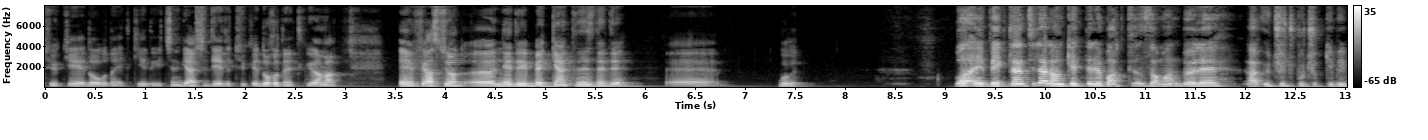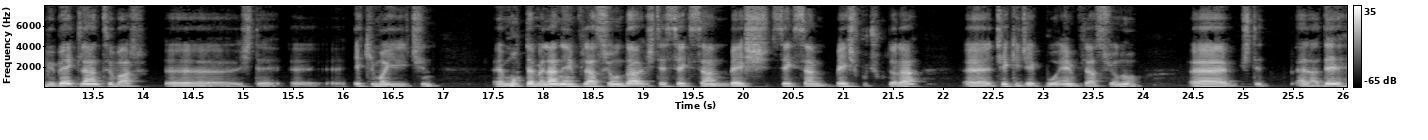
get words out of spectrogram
Türkiye'ye doğrudan etkilediği için. Gerçi diye de Türkiye doğrudan etkiliyor ama enflasyon e, nedir? Beklentiniz nedir? E, buyurun. Vay, beklentiler anketlere baktığın zaman böyle 3-3,5 gibi bir beklenti var. Ee, işte e, Ekim ayı için. E, muhtemelen enflasyonda işte 85 85 buçuklara e, çekecek bu enflasyonu. E, işte herhalde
